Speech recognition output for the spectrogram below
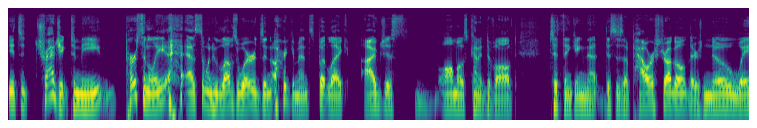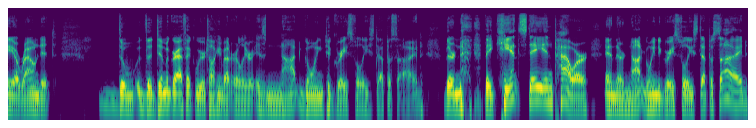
it's a tragic to me personally as someone who loves words and arguments, but like I've just almost kind of devolved to thinking that this is a power struggle. There's no way around it. The the demographic we were talking about earlier is not going to gracefully step aside. They're they can't stay in power and they're not going to gracefully step aside.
